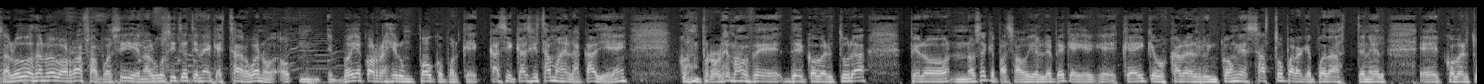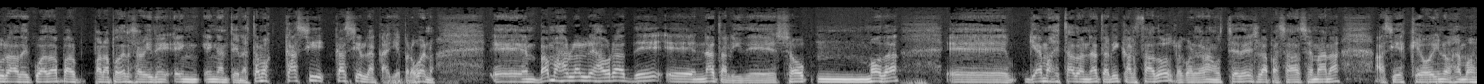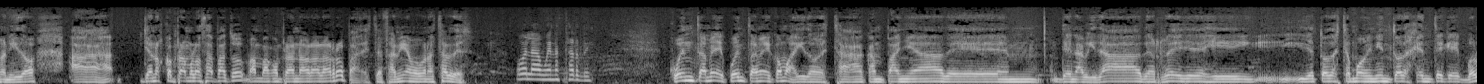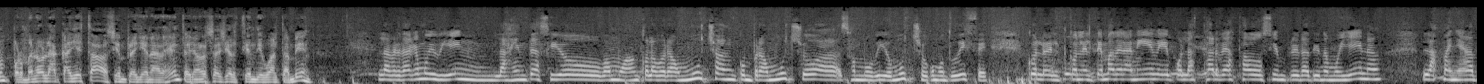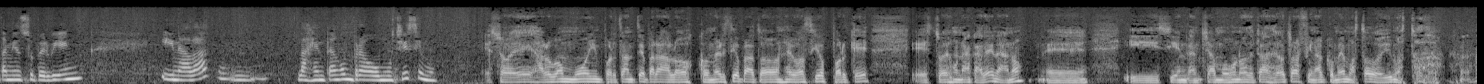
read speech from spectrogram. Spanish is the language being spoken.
Saludos de nuevo, Rafa. Pues sí, en algún sitio tiene que estar. Bueno, mm, voy a corregir un poco porque casi casi estamos en la calle, ¿eh? con problemas de, cobertura, pero no sé qué pasa hoy en Lepe, que, que, hay que buscar el rincón exacto para que puedas tener eh, cobertura adecuada para, poder salir en, antena. Estamos casi casi en la calle, pero bueno, eh, vamos a hablarles ahora de eh, Natalie, de Shop mm, Moda. ya hemos estado en Natalie Calzado, recordarán ustedes, la pasada semana, así es que hoy nos hemos venido ya nos compramos los zapatos, vamos a comprarnos ahora la ropa. Estefanía, muy buenas tardes. Hola, buenas tardes. Cuéntame, cuéntame cómo ha ido esta campaña de, Navidad, de Reyes y, de todo este movimiento de gente que, bueno, por lo menos la calle está siempre llena de gente. Yo no sé si el tiende igual también. La verdad que muy bien. La gente ha sido, vamos, han colaborado mucho, han comprado mucho, se han movido mucho, como tú dices. Con el, con el tema de la nieve, por las tardes ha estado siempre la tienda muy llena, las mañanas también súper bien. Y nada, la gente ha comprado muchísimo. Eso es algo muy importante para los comercios, para todos los negocios, porque esto es una cadena, ¿no? Eh, y si enganchamos uno detrás de otro, al final comemos todo, vivimos todo.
